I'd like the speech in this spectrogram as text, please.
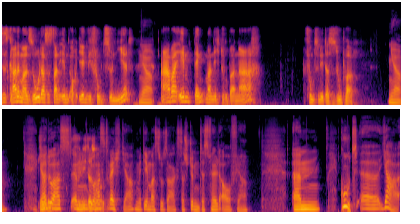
es ist gerade mal so, dass es dann eben auch irgendwie funktioniert. Ja. Aber eben denkt man nicht drüber nach, funktioniert das super. Ja. Ja, so, du hast, ähm, du hast recht, ja, mit dem, was du sagst. Das stimmt, das fällt auf, ja. Ähm, gut, äh, ja,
